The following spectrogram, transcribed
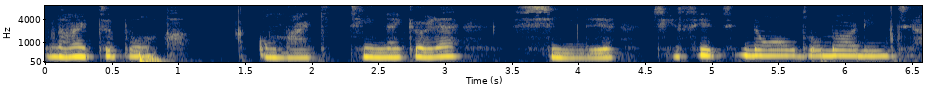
Nerede bu? Onlar gittiğine göre şimdi cinsiyetin ne olduğunu öğreneceğim.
